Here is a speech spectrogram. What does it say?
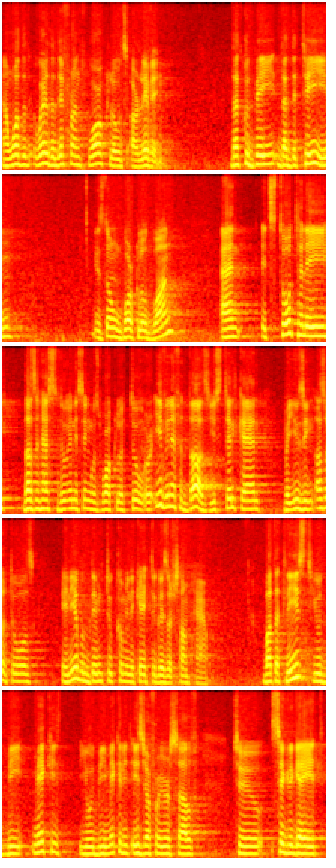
and the, where the different workloads are living. That could be that the team is doing workload one and it's totally doesn't have to do anything with workload two, or even if it does, you still can, by using other tools, enable them to communicate together somehow. But at least you'd be making, you would be making it easier for yourself to segregate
